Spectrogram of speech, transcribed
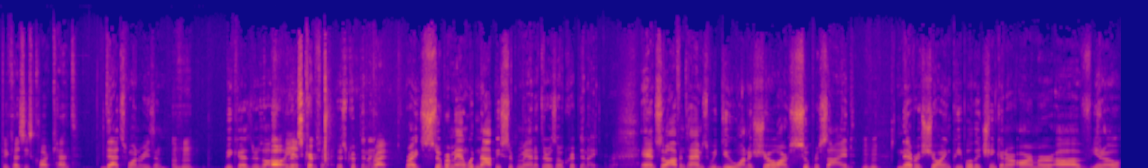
Because he's Clark Kent. That's one reason. Mm-hmm. Because there's also oh, has kryptonite. There's kryptonite. Right. Right. Superman would not be Superman if there was no kryptonite. Right. And so oftentimes we do want to show our super side, mm-hmm. never showing people the chink in our armor of you know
